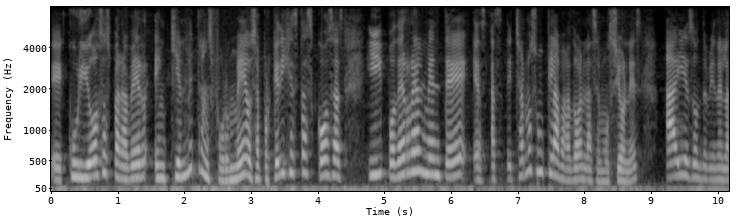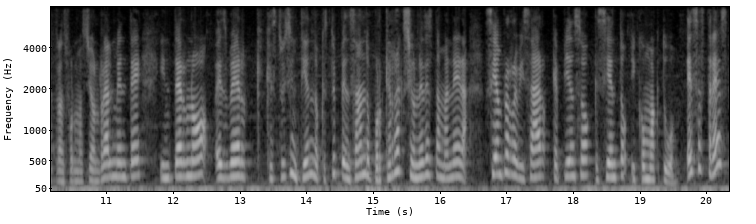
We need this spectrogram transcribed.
eh, curiosos para ver en quién me transformé, o sea, por qué dije estas cosas y poder realmente es- echarnos un clavado en las emociones, ahí es donde viene la transformación. Realmente interno es ver qué, estoy sintiendo, qué estoy pensando, por qué reaccioné de esta manera. Siempre revisar qué pienso, qué siento y cómo actúo. Esas tres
